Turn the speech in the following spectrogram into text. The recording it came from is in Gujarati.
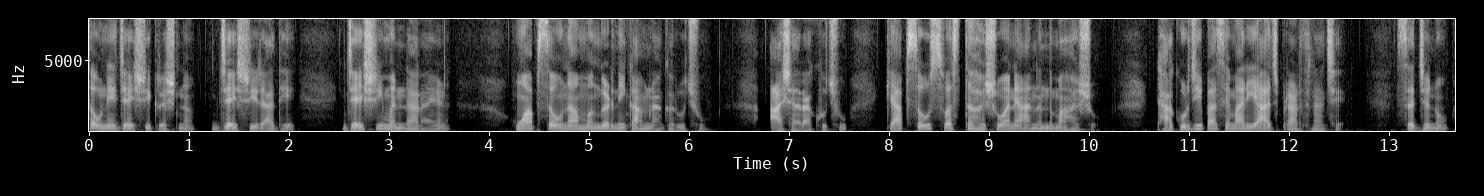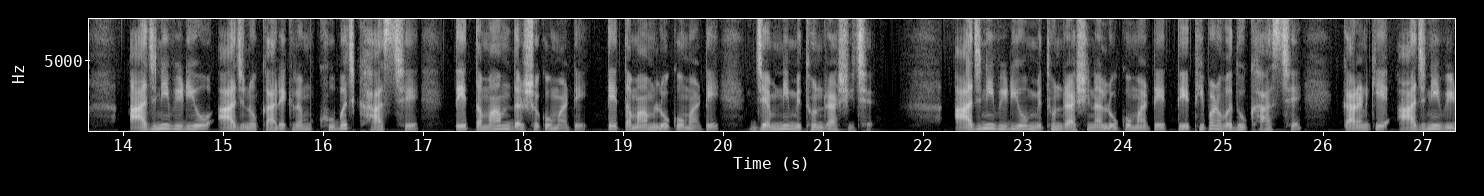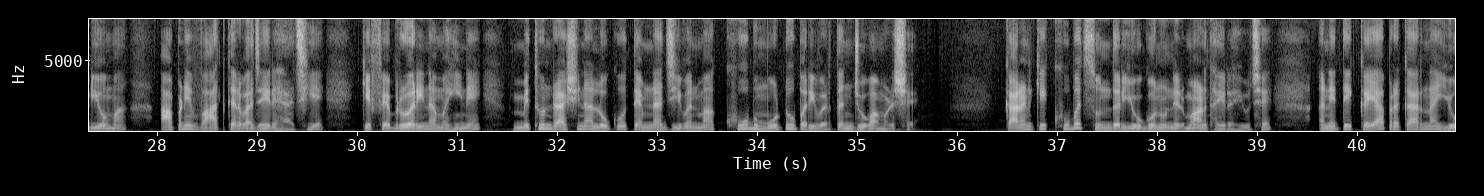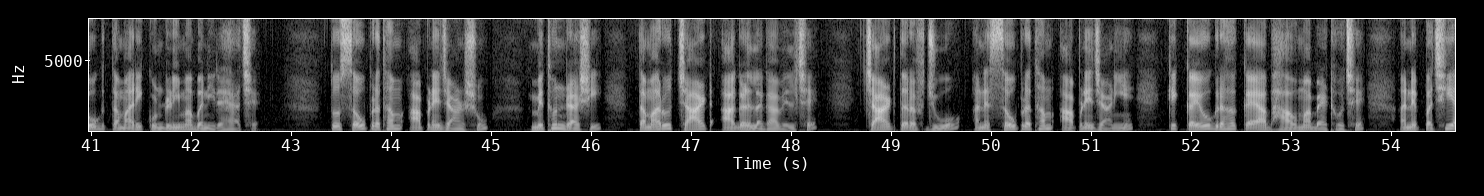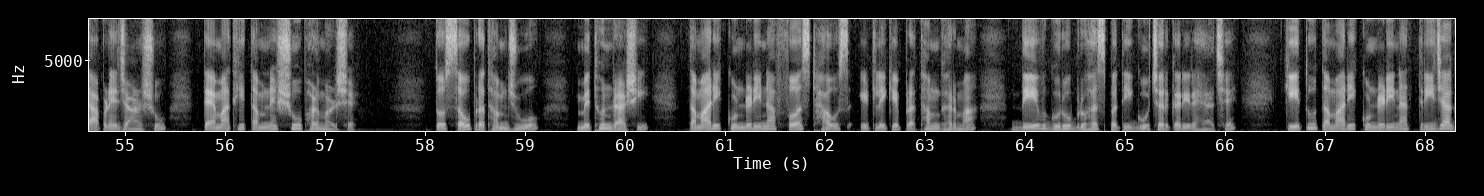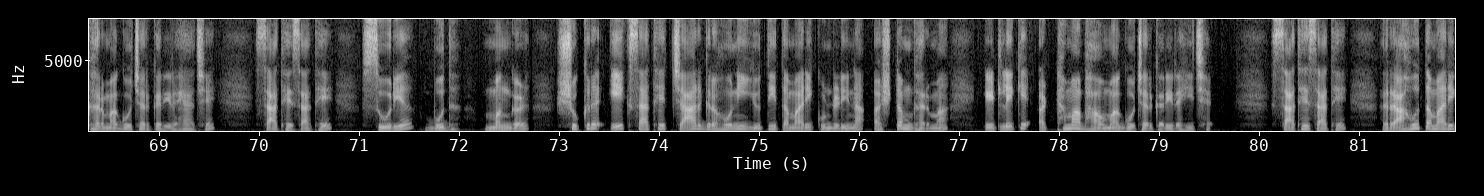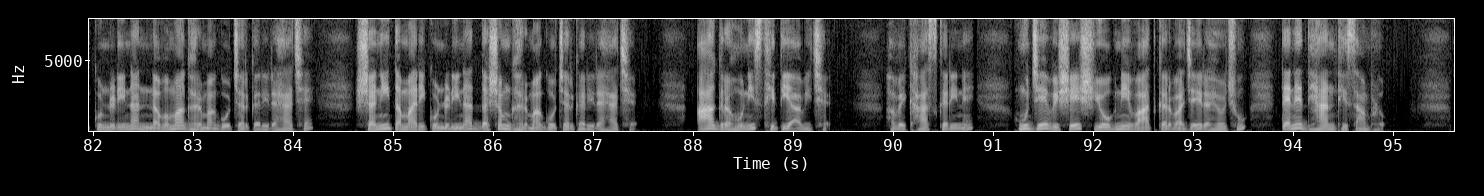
સૌને જય શ્રી કૃષ્ણ, જય શ્રી રાધે, જય શ્રી મન્નારાયણ. હું આપ સૌના મંગળની કામના કરું છું. આશા રાખું છું કે આપ સૌ સ્વસ્થ હશો અને આનંદમાં હશો. ઠાકુરજી પાસે મારી આ જ પ્રાર્થના છે. સજ્જનો, આજની વીડિયો, આજનો કાર્યક્રમ ખૂબ જ ખાસ છે તે તમામ દર્શકો માટે, તે તમામ લોકો માટે જેમની મિથુન રાશિ છે. આજની વીડિયો મિથુન રાશિના લોકો માટે તેથી પણ વધુ ખાસ છે કારણ કે આજની વિડીયોમાં આપણે વાત કરવા જઈ રહ્યા છીએ કે ફેબ્રુઆરીના મહિને મિથુન રાશિના લોકો તેમના જીવનમાં ખૂબ મોટું પરિવર્તન જોવા મળશે. કારણ કે ખૂબ જ સુંદર યોગોનું નિર્માણ થઈ રહ્યું છે અને તે કયા પ્રકારના યોગ તમારી કુંડળીમાં બની રહ્યા છે. તો સૌપ્રથમ આપણે જાણશું, મિથુન રાશિ તમારું ચાર્ટ આગળ લગાવેલ છે. ચાર્ટ તરફ જુઓ અને સૌપ્રથમ આપણે જાણીએ કે કયો ગ્રહ કયા ભાવમાં બેઠો છે અને પછી આપણે જાણશું તેમાંથી તમને શું ફળ મળશે. તો સૌપ્રથમ જુઓ મિથુન રાશિ, તમારી કુંડળીના ફર્સ્ટ હાઉસ એટલે કે પ્રથમ ઘરમાં દેવગુરુ બૃહસ્પતિ ગોચર કરી રહ્યા છે. કેતુ તમારી કુંડળીના ત્રીજા ઘરમાં ગોચર કરી રહ્યા છે. સાથે સાથે સૂર્ય, બુધ, મંગળ, શુક્ર એક સાથે ચાર ગ્રહોની યુતિ તમારી કુંડળીના અષ્ટમ ઘરમાં એટલે કે અઠ્ઠમા ભાવમાં ગોચર કરી રહી છે. સાથે સાથે રાહુ તમારી કુંડળીના નવમા ઘરમાં ગોચર કરી રહ્યા છે. શનિ તમારી કુંડળીના દશમ ઘરમાં ગોચર કરી રહ્યા છે. આ ગ્રહોની સ્થિતિ આવી છે. હવે ખાસ કરીને, હું જે વિશેષ યોગની વાત કરવા જઈ રહ્યો છું, તેને ધ્યાનથી સાંભળો.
